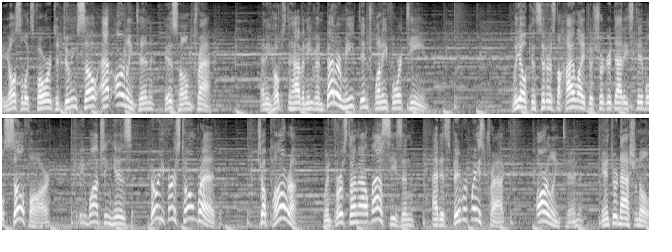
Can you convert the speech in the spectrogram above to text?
He also looks forward to doing so at Arlington, his home track. And he hopes to have an even better meet in 2014. Leo considers the highlight of Sugar Daddy Stable so far to be watching his very first homebred, Chaparra, win first time out last season at his favorite racetrack, Arlington International.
